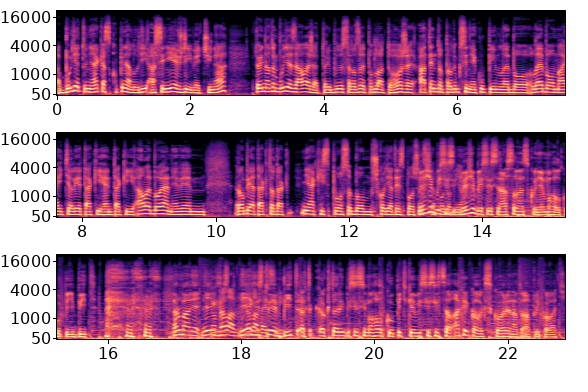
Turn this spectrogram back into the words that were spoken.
a bude tu nejaká skupina ľudí, asi nie vždy väčšina, ktorí na tom bude záležať, ktorí budú sa rozhodať podľa toho, že a tento produkt si nekúpim, lebo, lebo majiteľ je taký, hen taký, alebo ja neviem, robia takto, tak nejakým spôsobom škodia tej spoločnosti Vieš, že by si, vieš, že by si si na Slovensku nemohol kúpiť byt. Normálne neexist, No veľa- veľa neexistuje vecí. byt, o ktorý by si si mohol kúpiť, keby si si chcel akékoľvek skóre na to aplikovať.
